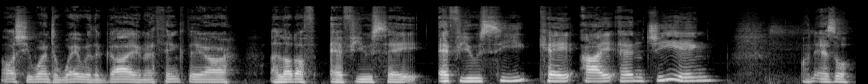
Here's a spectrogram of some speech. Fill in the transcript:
oh, she went away with a guy and I think they are a lot of F-U-C, F-U-C-K-I-N-G-ing. Und er so,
